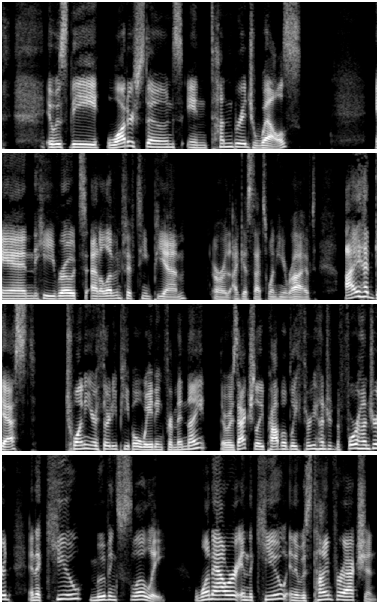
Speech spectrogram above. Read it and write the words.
it was the Waterstones in Tunbridge Wells. And he wrote at 11:15 p.m., or I guess that's when he arrived. I had guessed 20 or 30 people waiting for midnight. There was actually probably 300 to 400 and a queue moving slowly. One hour in the queue, and it was time for action.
